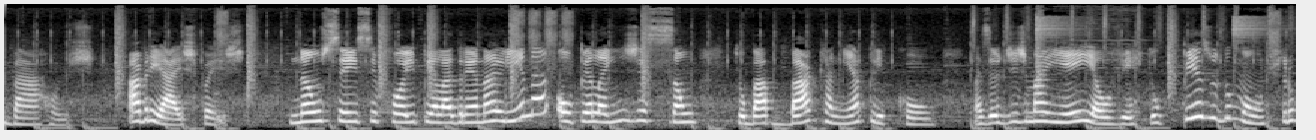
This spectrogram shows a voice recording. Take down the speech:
Barros. Abre aspas. Não sei se foi pela adrenalina ou pela injeção que o babaca me aplicou, mas eu desmaiei ao ver que o peso do monstro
